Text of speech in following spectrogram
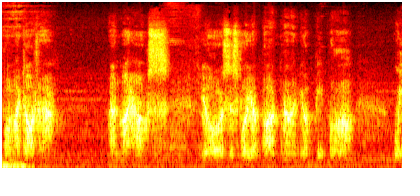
for my daughter, and my house. Yours is for your partner and your people. We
